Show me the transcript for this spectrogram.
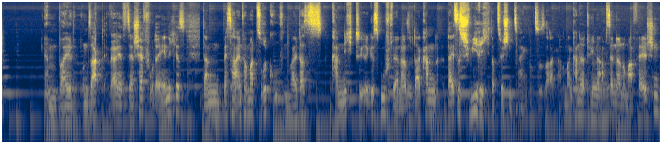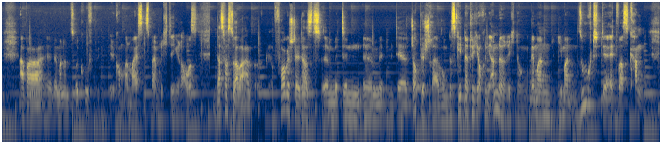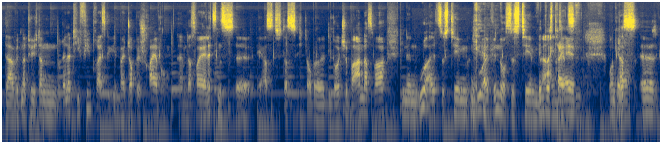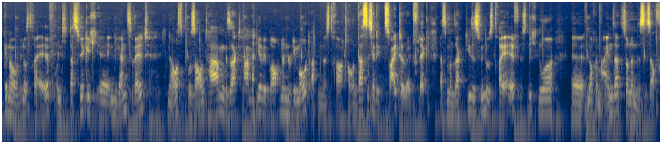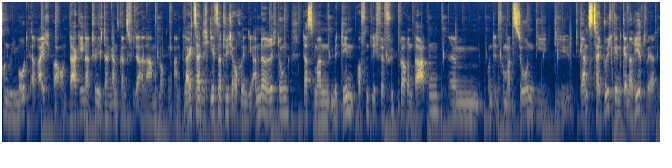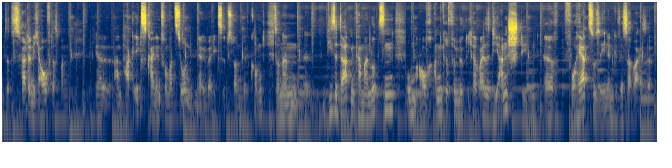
ähm, weil und sagt, wäre jetzt der Chef oder ähnliches, dann besser einfach mal zurückrufen, weil das kann nicht äh, gespooft werden. Also da kann, da ist es schwierig dazwischen zu hängen sozusagen. Also man kann natürlich eine mhm. Absendernummer fälschen, aber äh, wenn man dann zurückruft, kommt man meistens beim Richtigen raus. Das, was du aber vorgestellt hast äh, mit, den, äh, mit, mit, der Jobbeschreibung, das geht natürlich auch in die andere Richtung. Wenn man jemanden sucht, der etwas kann, da wird natürlich dann relativ viel preisgegeben bei Jobbeschreibung. Ähm, das war ja letztens äh, erst, dass ich glaube, die Deutsche Bahn das war, die ein uralt System, ein uralt Windows-System Windows einsetzen. 3.11. Und genau. das, äh, genau, Windows 3.11 und das wirklich äh, in die ganze Welt hinaus posaunt haben, gesagt haben, hier, wir brauchen einen Remote-Administrator. Und das ist ja die zweite Red Flag, dass man sagt, dieses Windows 3.11 ist nicht nur äh, noch im Einsatz, sondern es ist auch von Remote erreichbar. Und da gehen natürlich dann ganz, ganz viele Alarmglocken an. Gleichzeitig geht es natürlich auch in die andere Richtung, dass man mit den öffentlich verfügbaren Daten ähm, und Informationen, die, die die ganze Zeit durchgehend generiert werden, das hört ja nicht auf, dass man an Tag X keine Informationen mehr über XY bekommt, sondern äh, diese Daten kann man nutzen, um auch Angriffe möglicherweise, die anstehen, äh, vorherzusehen in gewisser Weise.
